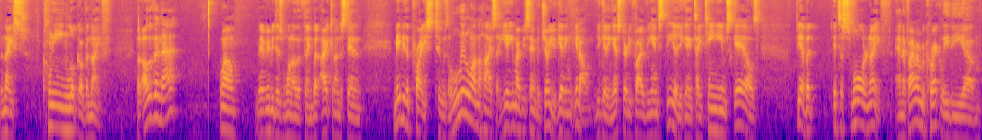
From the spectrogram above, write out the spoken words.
the nice clean look of the knife. But other than that, well, maybe there's one other thing, but I can understand maybe the price too is a little on the high side. Yeah, you might be saying, but Joe, you're getting, you know, you're getting S35 VN steel, you're getting titanium scales. Yeah, but it's a smaller knife, and if I remember correctly, the um,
